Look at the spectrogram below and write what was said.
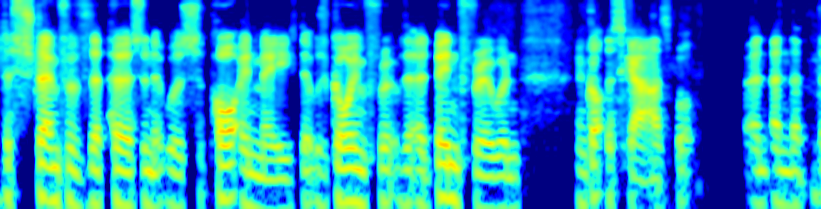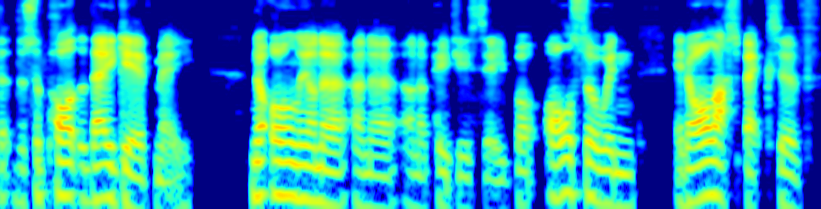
the strength of the person that was supporting me, that was going through, that had been through and and got the scars, but and and the, the support that they gave me not only on a on a on a PGC, but also in in all aspects of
